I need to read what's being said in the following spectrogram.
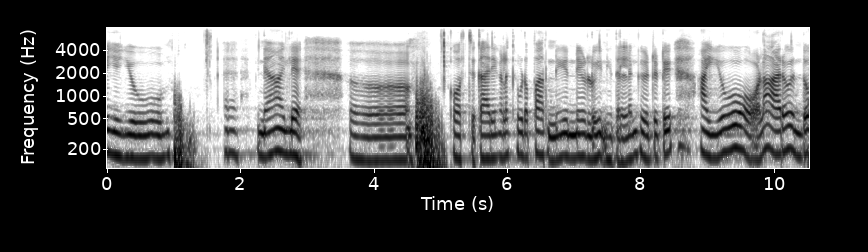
അയ്യോ പിന്നെ ഇല്ലേ കുറച്ച് കാര്യങ്ങളൊക്കെ ഇവിടെ പറഞ്ഞു തന്നെ ഉള്ളൂ. ഇനി ഇതെല്ലാം കേട്ടിട്ട് അയ്യോ ഓളാരോ എന്തോ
